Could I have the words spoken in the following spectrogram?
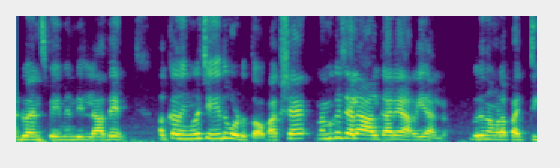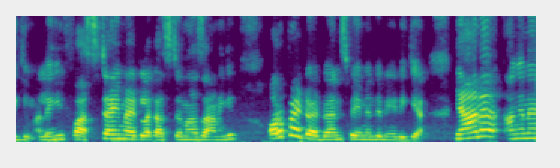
അഡ്വാൻസ് പേയ്മെന്റ് ഇല്ലാതെ ഒക്കെ നിങ്ങൾ ചെയ്തു കൊടുത്തോ. പക്ഷേ നമുക്ക് ചില ആൾക്കാരെ അറിയാമല്ലോ ഇവർ നമ്മളെ പറ്റിക്കും. അല്ലെങ്കിൽ ഫസ്റ്റ് ടൈം ആയിട്ടുള്ള കസ്റ്റമേഴ്സ് ആണെങ്കിൽ ഉറപ്പായിട്ടും അഡ്വാൻസ് പേയ്മെന്റ് മേടിക്കുക. ഞാൻ അങ്ങനെ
